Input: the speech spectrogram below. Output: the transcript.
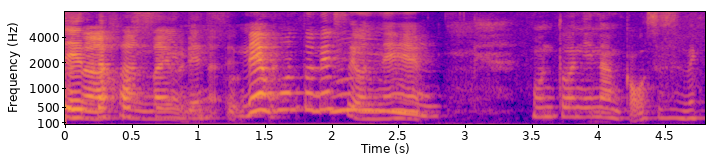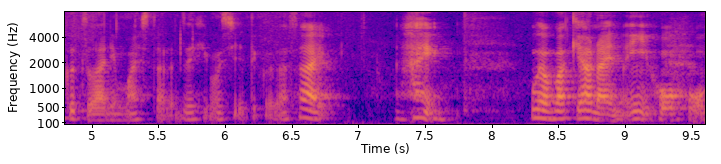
えてほしいねです。ね本当ですよね。本当になんかおすすめ靴ありましたらぜひ教えてください。はい。上履き洗いのいい方法もお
